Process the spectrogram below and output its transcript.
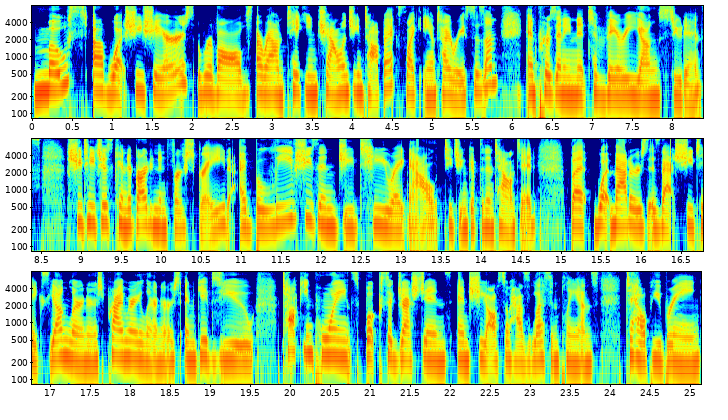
most of what she shares revolves around taking challenging topics like anti racism and presenting it to very young students. She teaches kindergarten and first grade. I believe she's in GT right now, teaching gifted and talented. But what matters is that she takes young learners, primary learners, and gives you talking points, book suggestions, and she also has lesson plans to help you bring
